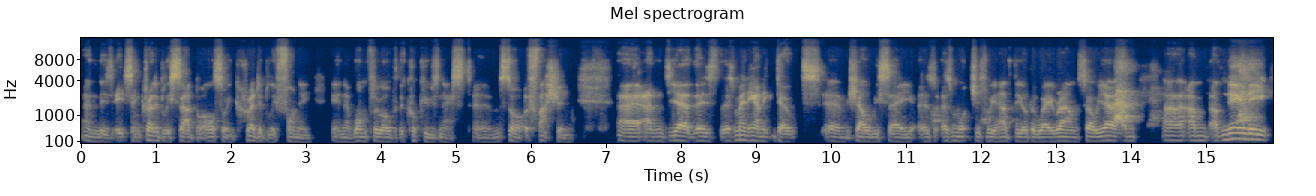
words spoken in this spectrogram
and it's incredibly sad, but also incredibly funny in a one flew over the cuckoo's nest um, sort of fashion. Uh, and yeah, there's there's many anecdotes, um, shall we say, as as much as we had the other way around. So yeah, I'm, uh, I'm I've nearly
